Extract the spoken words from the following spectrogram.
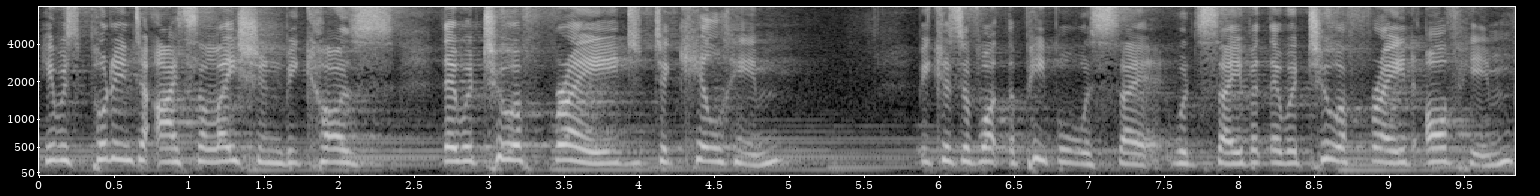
He was put into isolation because they were too afraid to kill him because of what the people would say, would say, but they were too afraid of him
